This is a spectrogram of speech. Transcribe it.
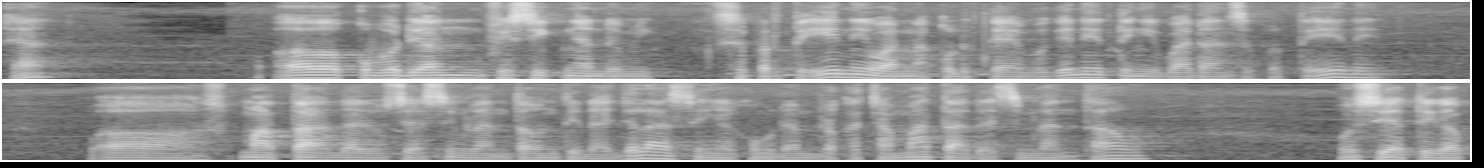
ya. Eh, kemudian fisiknya demi seperti ini warna kulit kayak begini tinggi badan seperti ini Eh, mata dari usia 9 tahun tidak jelas sehingga kemudian berkacamata dari 9 tahun usia 30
